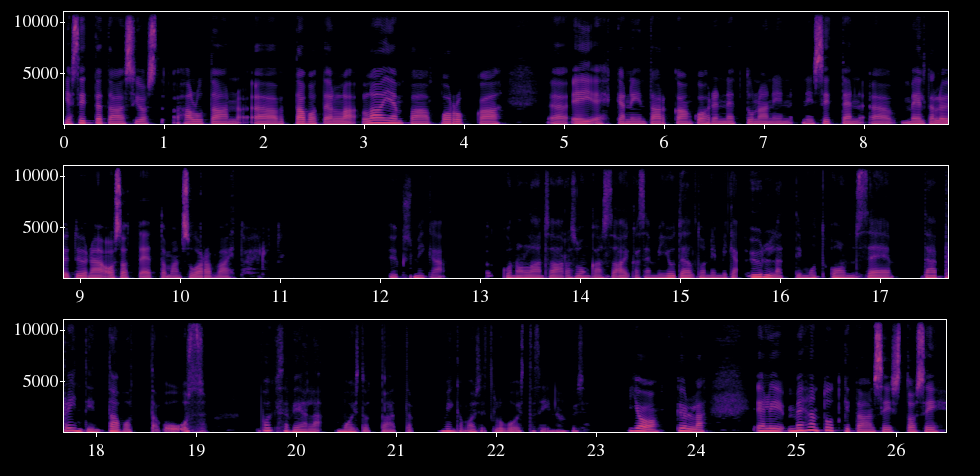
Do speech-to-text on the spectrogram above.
Ja sitten taas, jos halutaan ä, tavoitella laajempaa porukkaa, ä, ei ehkä niin tarkkaan kohdennettuna, niin, niin sitten ä, meiltä löytyy nämä osoitteettoman suoran vaihtoehdot. Yksi, mikä kun ollaan Saara sun kanssa aikaisemmin juteltu, niin mikä yllätti mut on se tämä printin tavoittavuus. Voiko sä vielä muistuttaa, että minkämoisista luvuista siinä on kyse? Joo, kyllä. Eli mehän tutkitaan siis tosi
